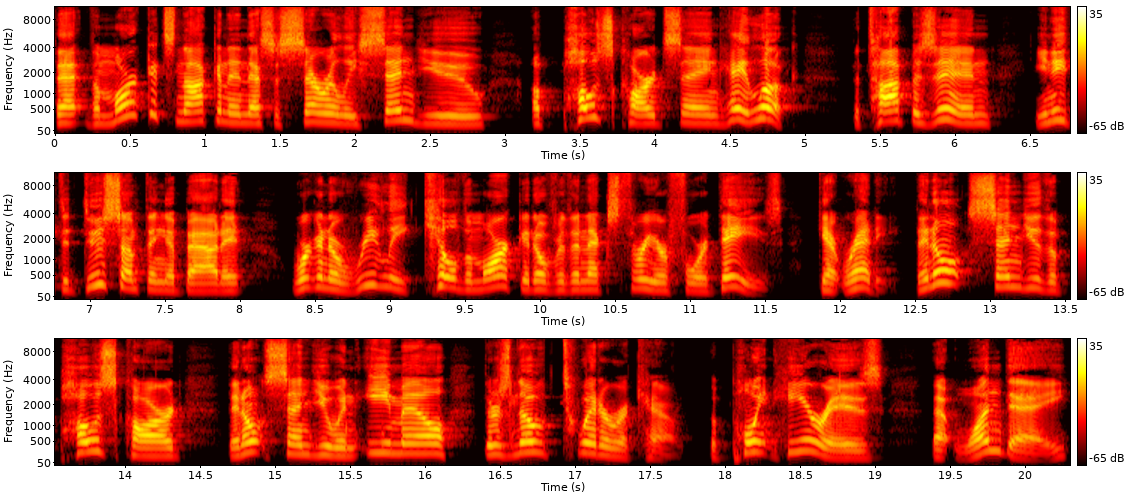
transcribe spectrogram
that the market's not going to necessarily send you a postcard saying, hey, look, the top is in. You need to do something about it. We're going to really kill the market over the next three or four days. Get ready. They don't send you the postcard, they don't send you an email, there's no Twitter account. The point here is that one day,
